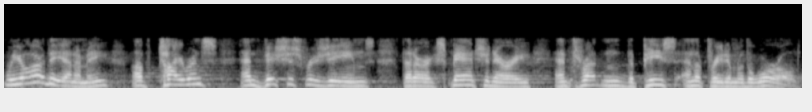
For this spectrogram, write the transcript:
we are the enemy of tyrants and vicious regimes that are expansionary and threaten the peace and the freedom of the world.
